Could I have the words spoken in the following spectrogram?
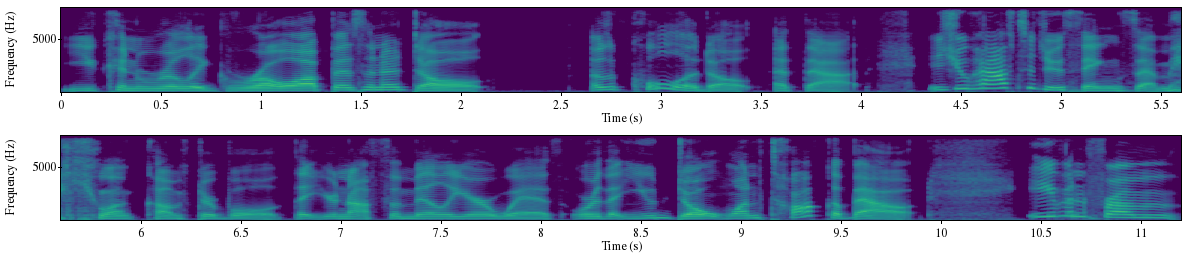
you can really grow up as an adult, as a cool adult at that, is you have to do things that make you uncomfortable, that you're not familiar with, or that you don't want to talk about even from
